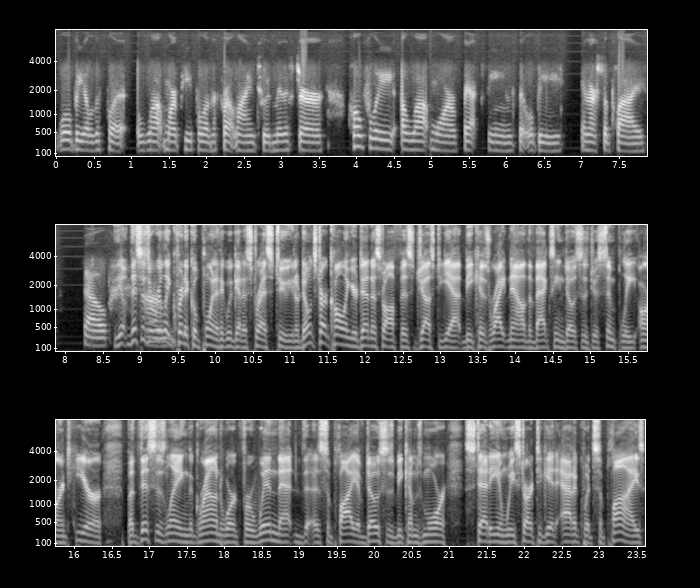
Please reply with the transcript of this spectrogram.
we'll be able to put a lot more people on the front line to administer, hopefully a lot more vaccines that will be in our supply so you know, this is a really um, critical point. I think we got to stress too. You know, don't start calling your dentist office just yet because right now the vaccine doses just simply aren't here. But this is laying the groundwork for when that uh, supply of doses becomes more steady and we start to get adequate supplies.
